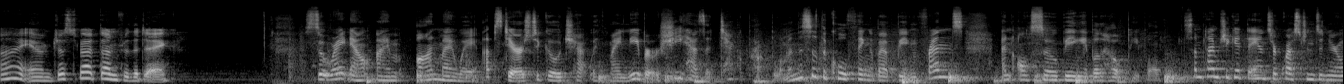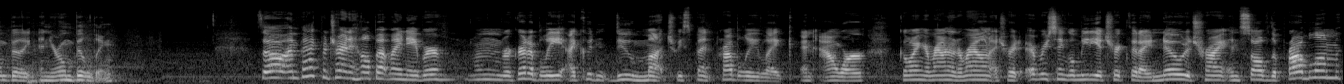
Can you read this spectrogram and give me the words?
I am just about done for the day. So right now I'm on my way upstairs to go chat with my neighbor. She has a tech problem and this is the cool thing about being friends and also being able to help people. Sometimes you get to answer questions in your own, in your own building. So I'm back from trying to help out my neighbor. And regrettably, I couldn't do much. We spent probably like an hour going around and around. I tried every single media trick that I know to try and solve the problem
